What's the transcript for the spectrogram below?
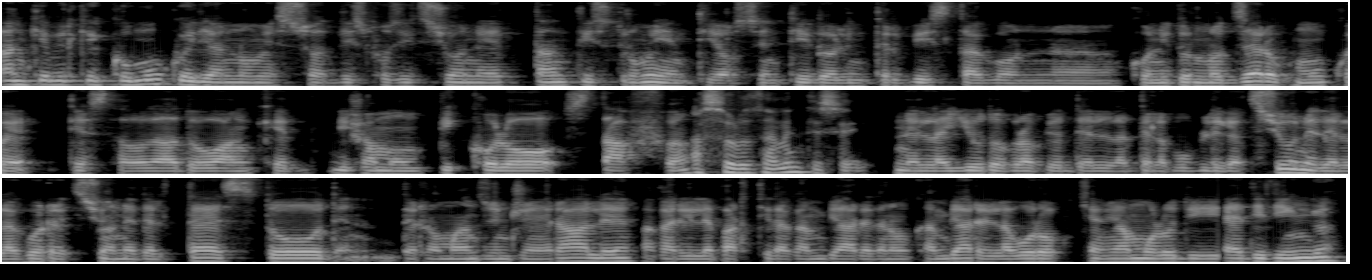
Anche perché comunque ti hanno messo a disposizione tanti strumenti. Ho sentito l'intervista con, con i Turno Zero, comunque ti è stato dato anche, diciamo, un piccolo staff. Assolutamente sì. Nell'aiuto proprio del, della pubblicazione, della correzione del testo, de, del romanzo in generale, magari le parti da cambiare, da non cambiare, il lavoro, chiamiamolo di editing,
